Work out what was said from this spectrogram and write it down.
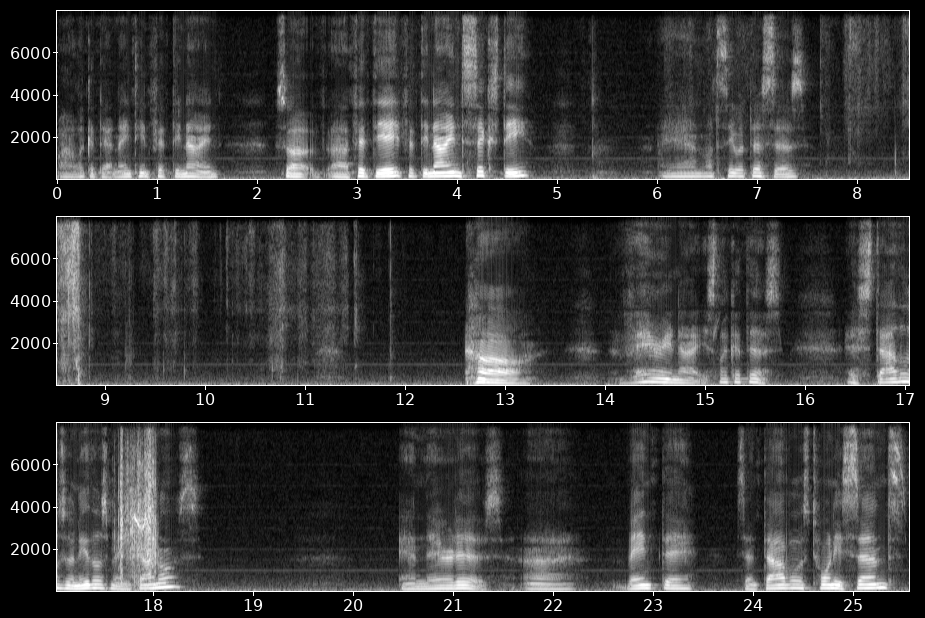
Wow, look at that. 1959. So uh, 58, 59, 60. And let's see what this is. Oh, very nice. Look at this. Estados Unidos Mexicanos. And there it is. Uh, 20 centavos, 20 cents.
